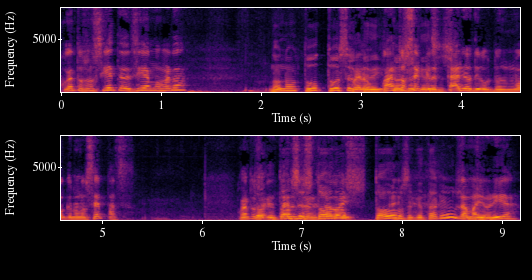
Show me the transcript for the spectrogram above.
¿cuántos son? Siete, decíamos, ¿verdad? No, no, tú, tú es el bueno, ¿cuántos secretarios? Digo, no que no lo sepas. ¿Cuántos secretarios? Entonces, todos, todos los secretarios. La mayoría.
